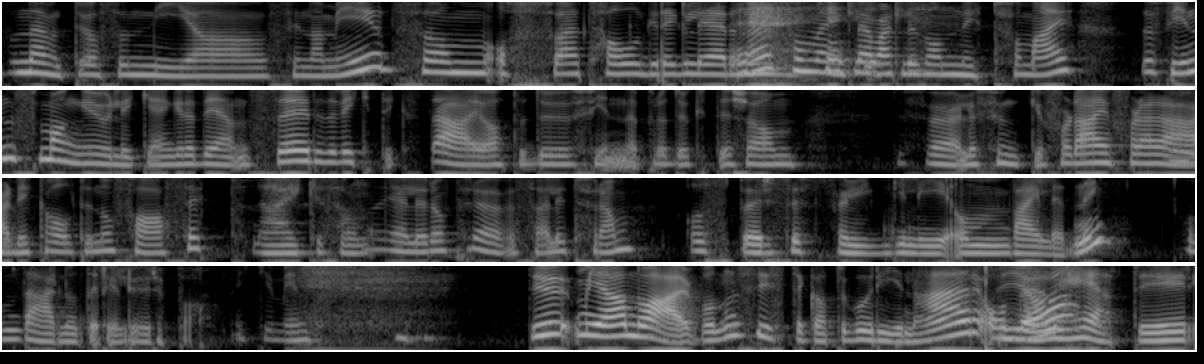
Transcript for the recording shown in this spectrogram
Og så nevnte vi også niacinamid, som også er talgregulerende, som egentlig har vært litt sånn nytt for meg. Så det fins mange ulike ingredienser. Det viktigste er jo at du finner produkter som du føler funker for deg, for der er det ikke alltid noe fasit. Nei, ikke sant. Det gjelder å prøve seg litt fram. Og spør selvfølgelig om veiledning, om det er noe dere lurer på. Ikke minst. Du, Mia, nå er vi på den siste kategorien her, og Ja. den heter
